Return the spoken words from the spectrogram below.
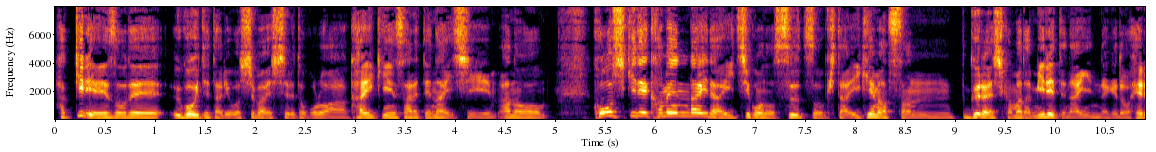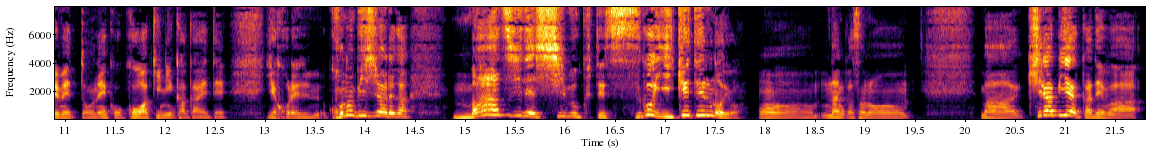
はっきり映像で動いてたりお芝居してるところは解禁されてないし、あの、公式で仮面ライダー1号のスーツを着た池松さんぐらいしかまだ見れてないんだけど、ヘルメットをね、こう小脇に抱えて。いや、これ、このビジュアルが、マジで渋くてすごいイケてるのよ。うん、なんかその、まあ、きらびやかでは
